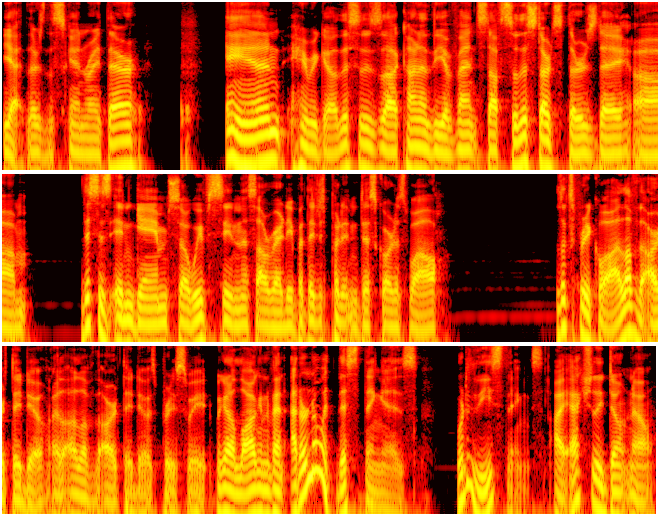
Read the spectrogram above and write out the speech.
yeah, there's the skin right there. And here we go. This is uh, kind of the event stuff. So this starts Thursday. Um, this is in-game, so we've seen this already, but they just put it in Discord as well. It looks pretty cool. I love the art they do. I, I love the art they do. It's pretty sweet. We got a login event. I don't know what this thing is. What are these things? I actually don't know.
